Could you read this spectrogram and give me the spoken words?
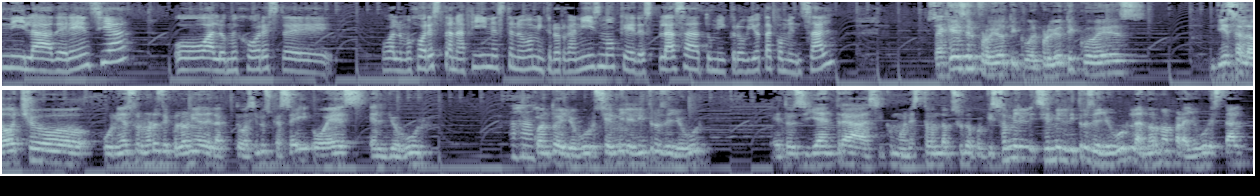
ni la adherencia o a lo mejor este o a lo mejor es tan afín este nuevo microorganismo que desplaza a tu microbiota comensal. O sea, ¿qué es el probiótico? El probiótico es 10 a la 8 unidades formadoras de colonia de lactobacillus casei o es el yogur. ¿Cuánto de yogur? 100 mililitros de yogur. Entonces ya entra así como en esta onda absurda, porque son 100 mililitros de yogur, la norma para yogur es tal.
